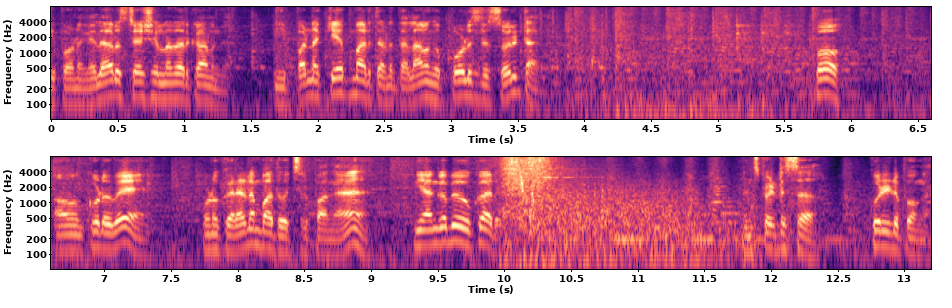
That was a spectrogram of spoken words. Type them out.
இப்போ அவனுங்க எல்லாரும் ஸ்டேஷன்ல தான் இருக்கானுங்க. நீ பண்ண கேப் மாதிரி தனத்தெல்லாம் அவங்க போலீஸ்ல சொல்லிட்டாங்க. போ. அவன் கூடவே உனக்கு ஒரு இடம் பார்த்து வச்சிருப்பாங்க. நீ அங்க போய் உட்காரு. இன்ஸ்பெக்டர் சார் கூட்டிட்டு போங்க.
